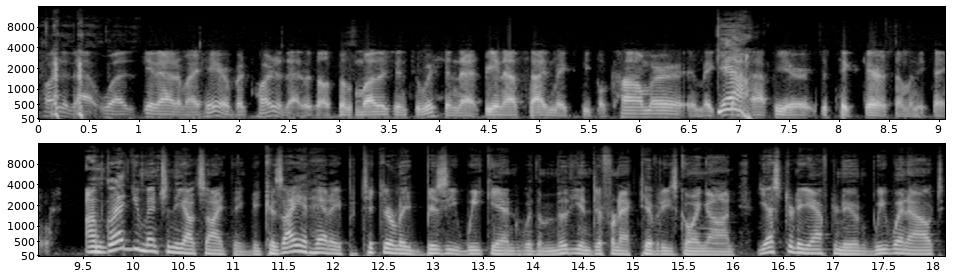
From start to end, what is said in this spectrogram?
part of that was get out of my hair, but part of that was also mother's intuition that being outside makes people calmer, it makes Yeah. them happier, it just takes care of so many things. I'm glad you mentioned the outside thing because I had had a particularly busy weekend with a million different activities going on. Yesterday afternoon, we went out.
